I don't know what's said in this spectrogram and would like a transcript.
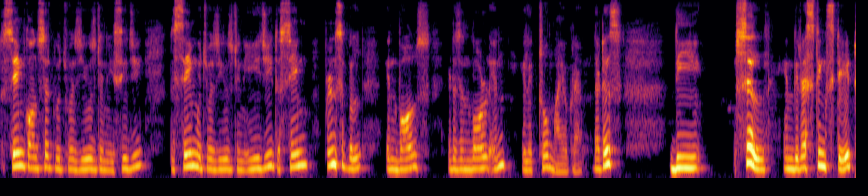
the same concept which was used in ECG the same which was used in EEG the same principle involves it is involved in electromyogram. That is the cell in the resting state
